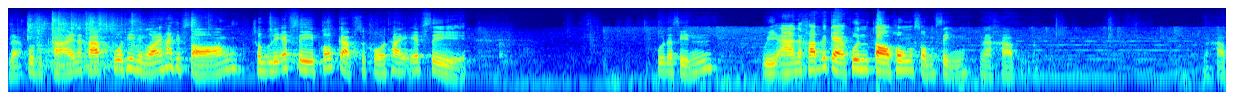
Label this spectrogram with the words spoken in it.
และคู่สุดท้ายนะครับ คู่ที่ 152ชลบุรี FC พบกับสุโขทัย FC ผู้ตัดสิน VR นะครับ ได้แก่คุณต่อพงษ์สมสิงห์นะครับนะครับ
